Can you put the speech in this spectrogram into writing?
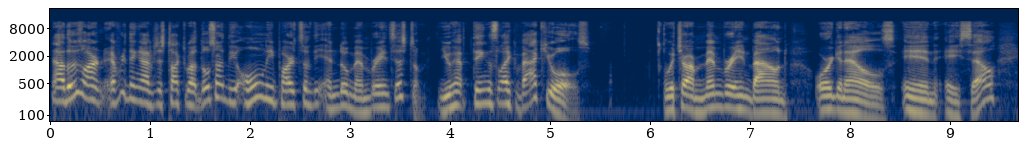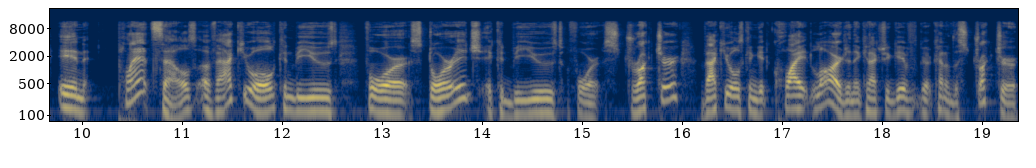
Now, those aren't everything I've just talked about. Those aren't the only parts of the endomembrane system. You have things like vacuoles, which are membrane bound organelles in a cell. In plant cells, a vacuole can be used for storage. It could be used for structure. Vacuoles can get quite large and they can actually give kind of the structure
